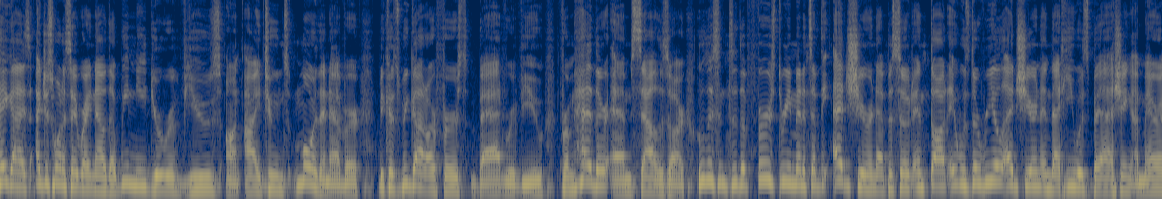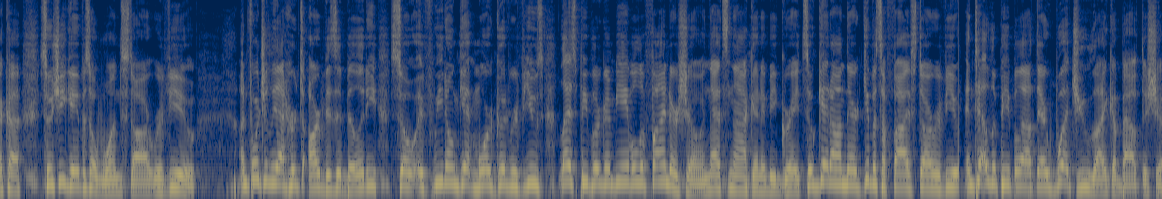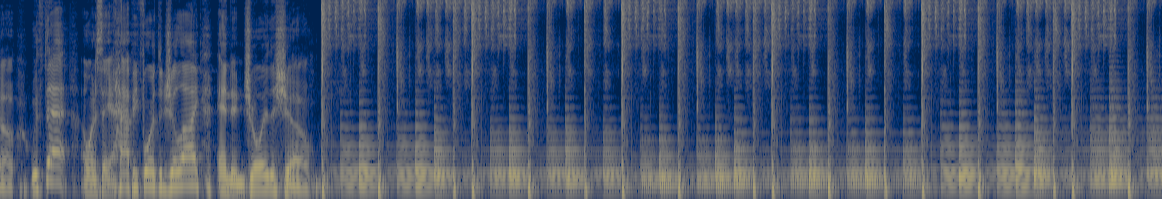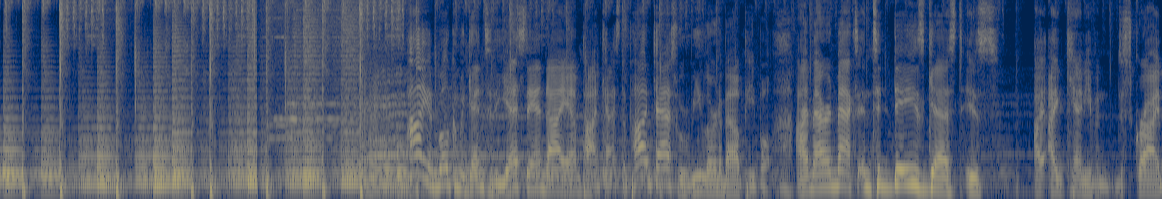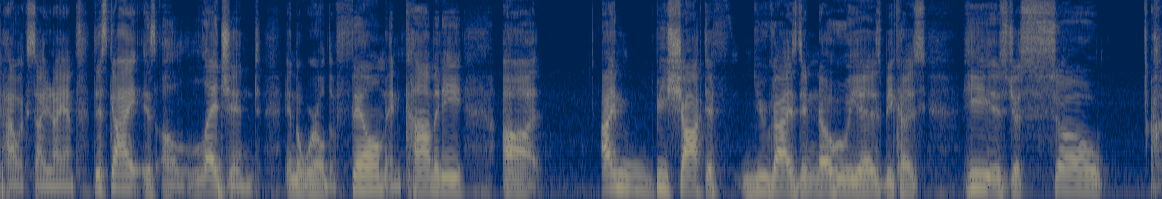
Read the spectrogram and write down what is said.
Hey guys, I just want to say right now that we need your reviews on iTunes more than ever because we got our first bad review from Heather M. Salazar, who listened to the first three minutes of the Ed Sheeran episode and thought it was the real Ed Sheeran and that he was bashing America, so she gave us a one star review. Unfortunately, that hurts our visibility, so if we don't get more good reviews, less people are going to be able to find our show, and that's not going to be great. So get on there, give us a five star review, and tell the people out there what you like about the show. With that, I want to say a happy 4th of July and enjoy the show. And welcome again to the Yes and I Am podcast, the podcast where we learn about people. I'm Aaron Max, and today's guest is. I, I can't even describe how excited I am. This guy is a legend in the world of film and comedy. Uh, I'd be shocked if you guys didn't know who he is because he is just so.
